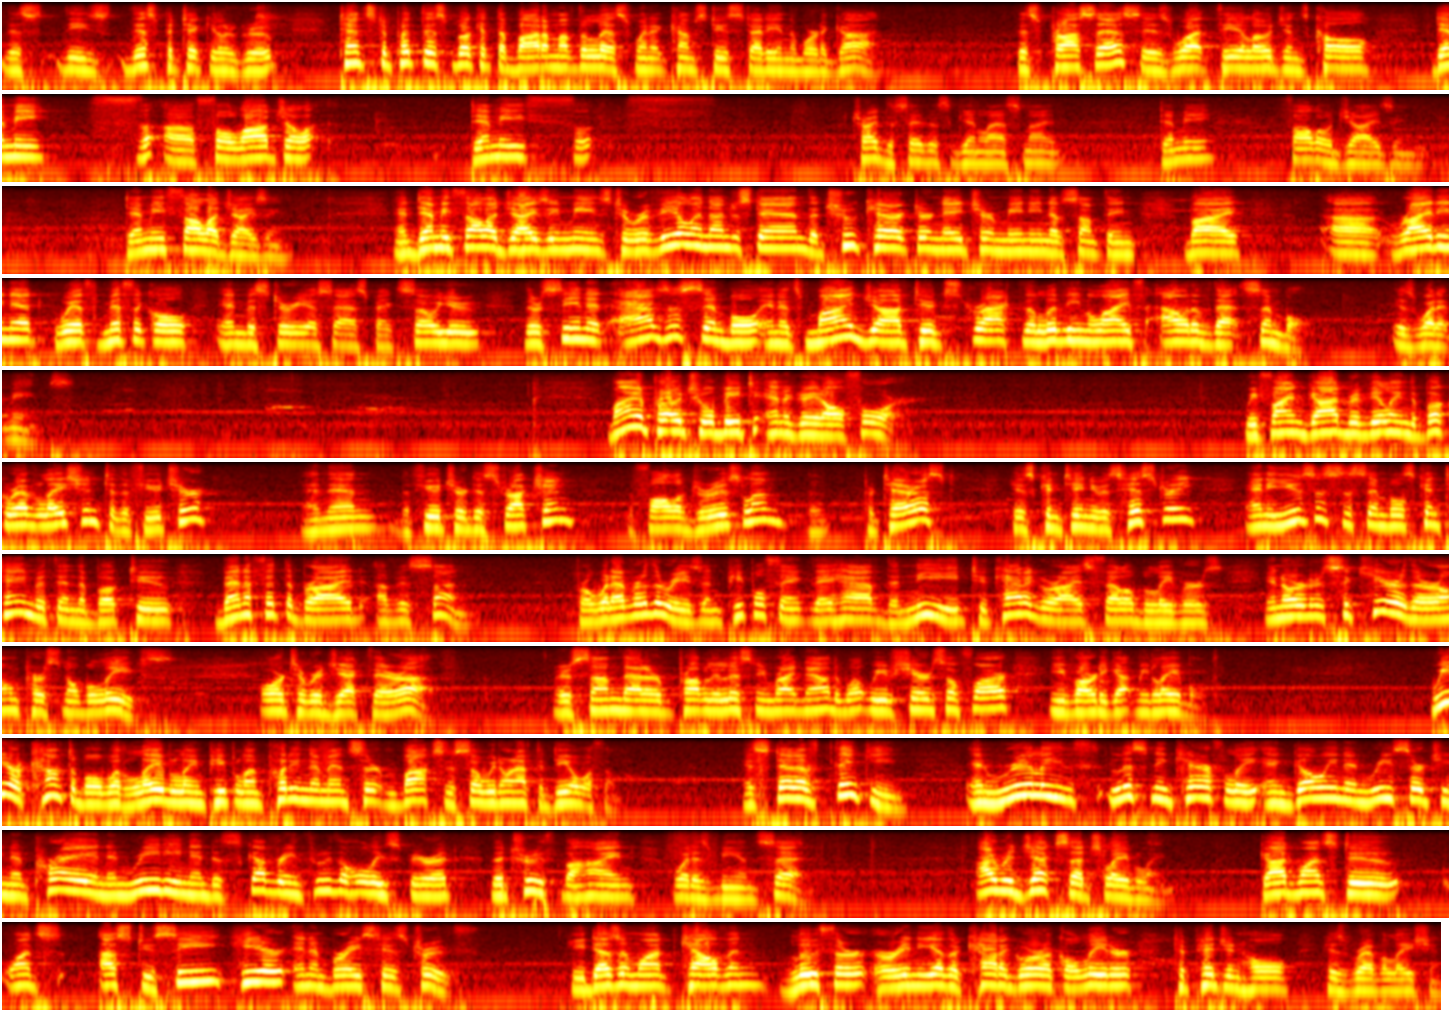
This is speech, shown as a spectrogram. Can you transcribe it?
this, these, this particular group tends to put this book at the bottom of the list when it comes to studying the Word of God. This process is what theologians call demi uh, demi tried to say this again last night demythologizing and demythologizing means to reveal and understand the true character nature meaning of something by uh, writing it with mythical and mysterious aspects so you they're seeing it as a symbol, and it's my job to extract the living life out of that symbol, is what it means. My approach will be to integrate all four. We find God revealing the book of Revelation to the future, and then the future destruction, the fall of Jerusalem, the preterist, his continuous history, and he uses the symbols contained within the book to benefit the bride of his son. For whatever the reason, people think they have the need to categorize fellow believers in order to secure their own personal beliefs or to reject thereof. There's some that are probably listening right now to what we've shared so far. You've already got me labeled. We are comfortable with labeling people and putting them in certain boxes so we don't have to deal with them. Instead of thinking and really listening carefully and going and researching and praying and reading and discovering through the Holy Spirit the truth behind what is being said. I reject such labeling. God wants to wants us to see, hear, and embrace His truth. He doesn't want Calvin, Luther, or any other categorical leader to pigeonhole his revelation.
